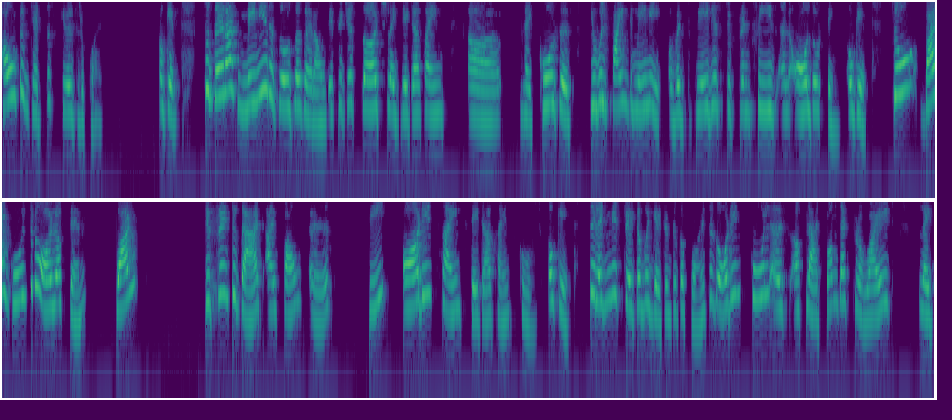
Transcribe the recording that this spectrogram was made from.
How to get the skills required? Okay, so there are many resources around. If you just search like data science, uh, like courses, you will find many with various different fees and all those things. Okay, so by going through all of them, one different to that I found is the OdinSchool Data Science course. Okay, so let me straight away get into the points. And OdinSchool is a platform that provide like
